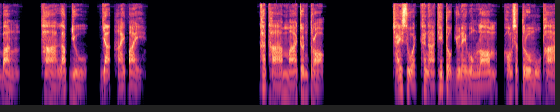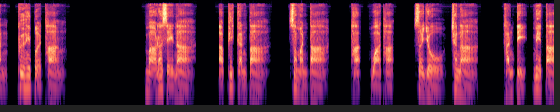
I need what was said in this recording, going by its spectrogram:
ำบัง ทาลับอยู่ ยะหายไปคาถาหมาจนตรอก ใช้สวดขณะที่ตกอยู่ในวงล้อมของศัตรูหมู่พานเพื่อให้เปิดทาง มาราเสนา อภิกันตา สมันตา ทะวาทะ สโย ชนา ขันติเมตตา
